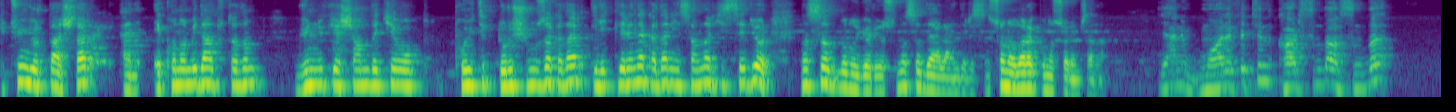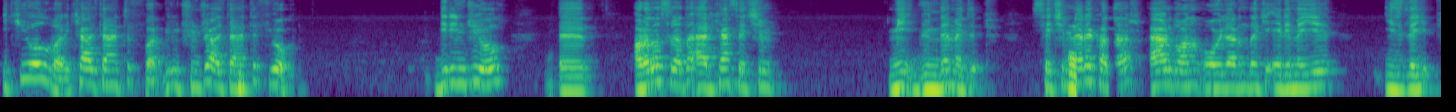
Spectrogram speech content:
bütün yurttaşlar yani ekonomiden tutalım günlük yaşamdaki o politik duruşumuza kadar iliklerine kadar insanlar hissediyor. Nasıl bunu görüyorsun? Nasıl değerlendirirsin? Son olarak bunu sorayım sana. Yani muhalefetin karşısında aslında iki yol var, iki alternatif var. Bir üçüncü alternatif yok. Birinci yol e, arada sırada erken seçim mi gündem edip seçimlere evet. kadar Erdoğan'ın oylarındaki erimeyi izleyip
